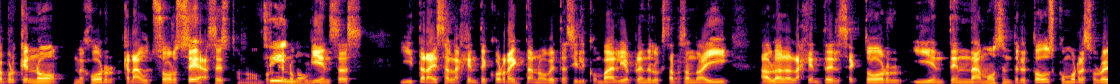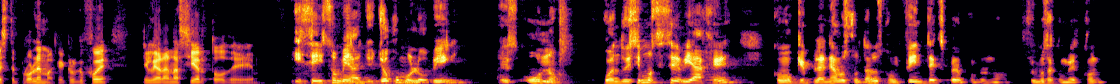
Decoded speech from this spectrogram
O sea, ¿por qué no mejor crowdsourceas esto, no? ¿Por qué no, piensas y traes a la gente correcta, no? Vete a Silicon Valley, aprende lo que está pasando ahí, habla a la gente del sector y entendamos entre todos cómo resolver este problema, que creo que fue el gran acierto de... Y se hizo, mira, yo, como lo vi, es uno. Cuando hicimos ese viaje, como que planeamos juntarnos con fintechs, pero por ejemplo, fuimos a comer con,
